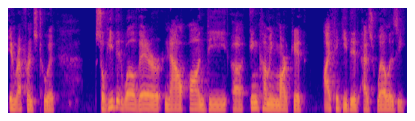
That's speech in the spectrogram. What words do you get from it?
in reference to it, so he did well there. Now on the uh, incoming market, I think he did as well as he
